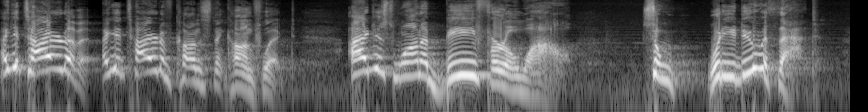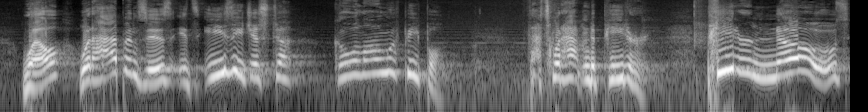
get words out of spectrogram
I get tired of it. I get tired of constant conflict. I just want to be for a while. So, what do you do with that? Well, what happens is it's easy just to go along with people. That's what happened to Peter. Peter knows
